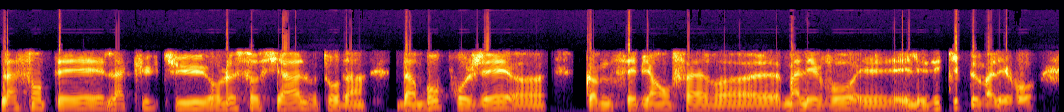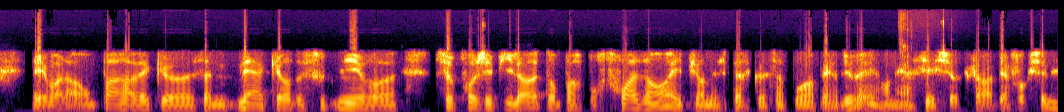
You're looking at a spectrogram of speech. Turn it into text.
la santé, la culture, le social autour d'un beau projet, euh, comme c'est bien en faire euh, Malévo et, les équipes de Malévo. Et voilà, on part avec, euh, ça nous tenait à cœur de soutenir euh, ce projet pilote. On part pour trois ans et puis on espère que ça pourra perdurer. On est assez sûr que ça va bien fonctionner.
